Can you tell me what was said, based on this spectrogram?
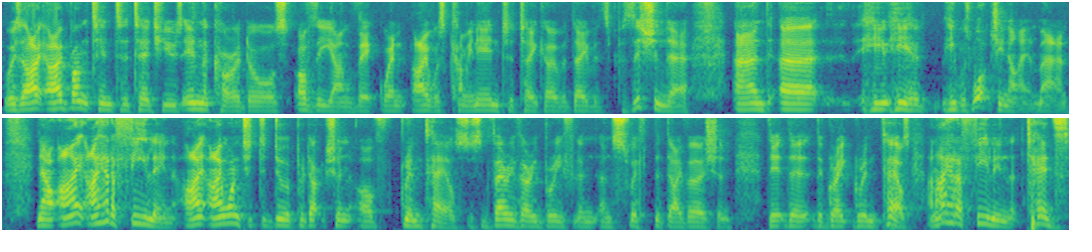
was I, I, bumped into Ted Hughes in the corridors of the Young Vic when I was coming in to take over David's position there. And uh, he, he, had, he was watching Iron Man. Now, I, I had a feeling, I, I wanted to do a production of Grimm Tales, just very, very brief and, and swift the diversion, the, the, the great Grimm Tales. And I had a feeling that Ted's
